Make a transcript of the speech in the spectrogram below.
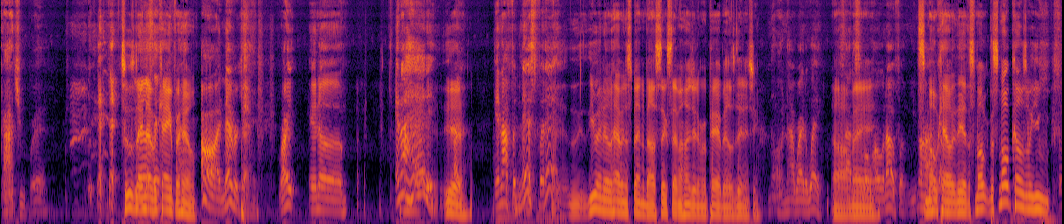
got you, bruh. Tuesday You know never came for him. Oh, it never came, right? And uh, and I had it, Yeah. and I finessed for that. You ended up having to spend about six, seven hundred in repair bills, didn't you? No, not right away. Oh, That's how the man. smoke hold out for me. You know Smoke how hell yeah, the smoke the smoke comes when you So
